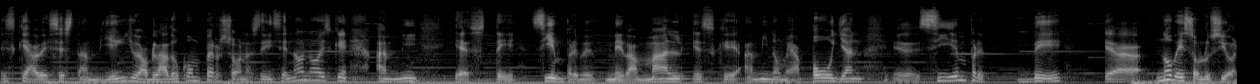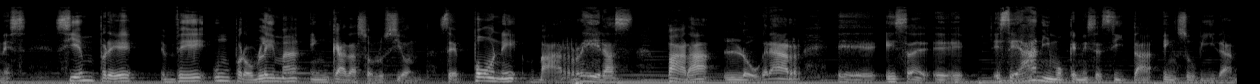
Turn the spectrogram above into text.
Es que a veces también yo he hablado con personas y dicen, no, no, es que a mí este, siempre me, va mal, es que a mí no me apoyan, eh, siempre ve, eh, no ve soluciones, siempre ve un problema en cada solución, se pone barreras para lograr eh, eh, ese ánimo que necesita en su vida.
